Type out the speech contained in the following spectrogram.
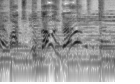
Hey, watch you going, girl.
